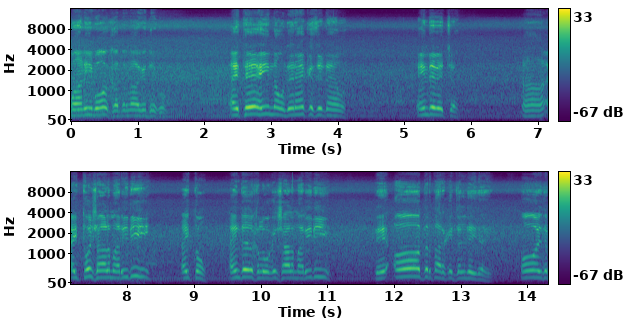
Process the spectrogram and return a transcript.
ਪਾਣੀ ਬਹੁਤ ਖਤਰਨਾਕ ਹੈ, ਦੇਖੋ। ਇੱਥੇ ਅਸੀਂ ਨਹਾਉਂਦੇ ਰਹੇ ਕਿਸੇ ਟਾਈਮ ਇਹਦੇ ਵਿੱਚ ਹਾਂ ਇੱਥੋਂ ਛਾਲ ਮਾਰੀ ਦੀ ਇੱਥੋਂ। ਇਹਦੇ ਖਲੋ ਕੇ ਛਾਲ ਮਾਰੀ ਦੀ ਤੇ ਉਹ ਉਧਰ ਤਰ ਕੇ ਚੱਲ ਜਾਈਦਾ ਸੀ। ਉਹ ਇਹਦੇ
